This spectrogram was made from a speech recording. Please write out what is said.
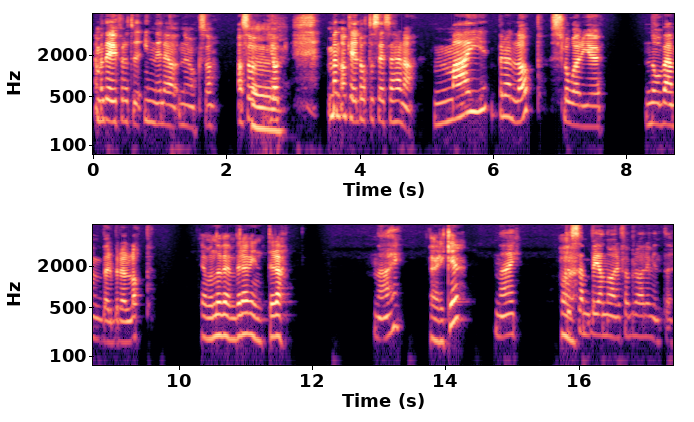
ja, men det är ju för att vi är inne i det nu också. Alltså, Mm. jag... Men okej, låt oss säga så här då. Maj bröllop slår ju novemberbröllop. Ja, men november er vinter, da. Nej, Er det ikke? nej. Ja. December, januari, februari, vinter.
